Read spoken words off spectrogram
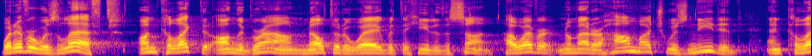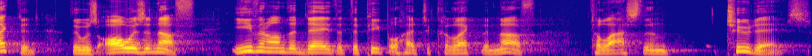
Whatever was left uncollected on the ground melted away with the heat of the sun. However, no matter how much was needed and collected, there was always enough, even on the day that the people had to collect enough to last them two days.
